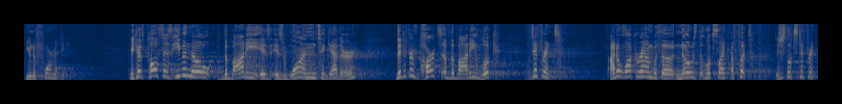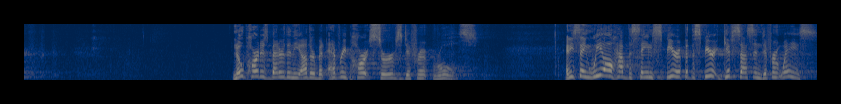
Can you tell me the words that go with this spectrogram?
uniformity. Because Paul says, even though the body is, is one together, the different parts of the body look different. I don't walk around with a nose that looks like a foot, it just looks different. No part is better than the other, but every part serves different roles. And he's saying we all have the same spirit, but the spirit gifts us in different ways.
